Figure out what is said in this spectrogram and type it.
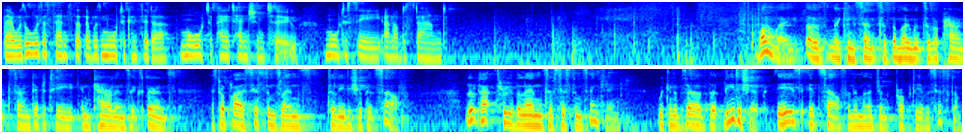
There was always a sense that there was more to consider, more to pay attention to, more to see and understand. One way of making sense of the moments of apparent serendipity in Carolyn's experience is to apply a systems lens to leadership itself. Looked at through the lens of systems thinking, we can observe that leadership is itself an emergent property of a system.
